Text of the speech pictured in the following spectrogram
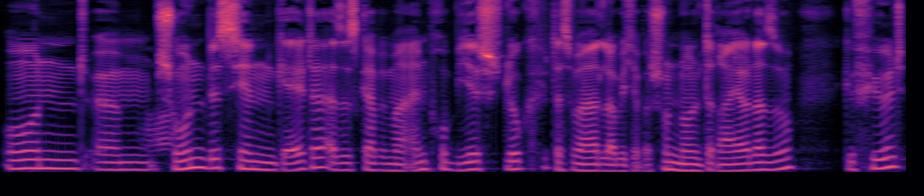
Und ähm, schon ein bisschen Geld da. Also es gab immer einen Probierschluck. Das war, glaube ich, aber schon 0,3 oder so gefühlt.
